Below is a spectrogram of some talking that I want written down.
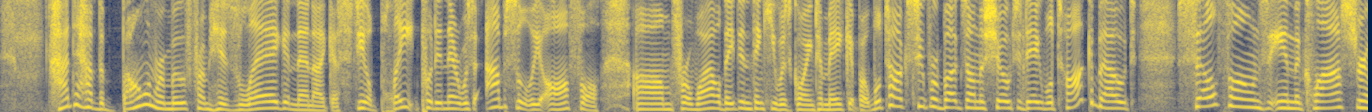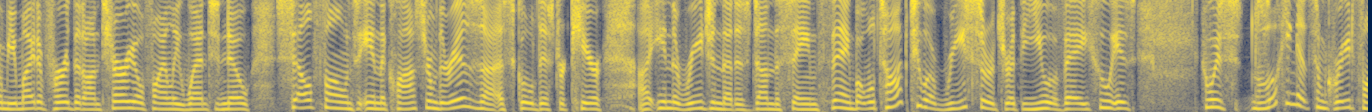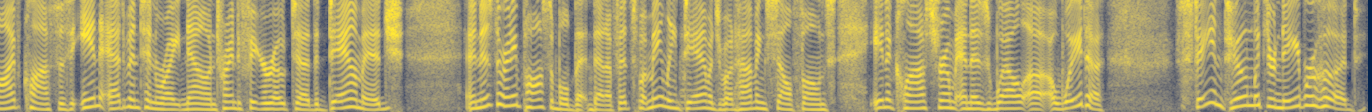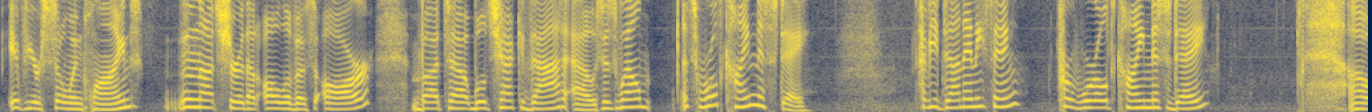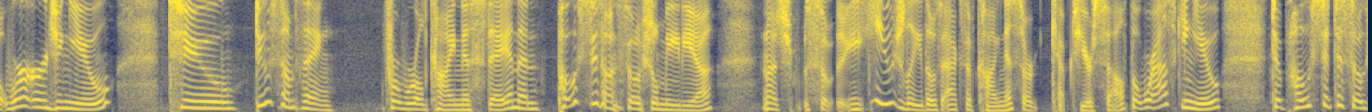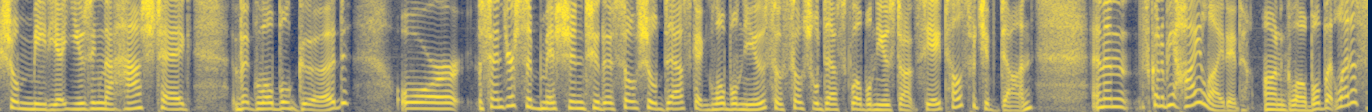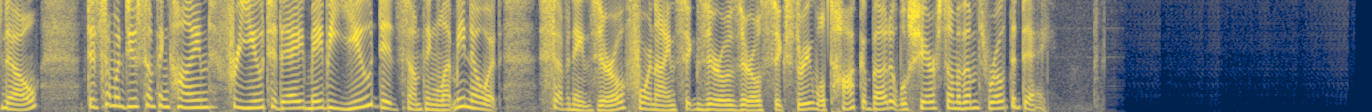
had to have the bone removed from his leg and then like a steel plate put in there. It was absolutely awful. Um, for a while they didn't think he was going to make it but we'll talk superbugs on the show today. We'll talk about cell phones in the classroom. You might have heard that ontario finally went to no cell phones in the classroom. There is a school district here uh, in the region that has done the same thing but we'll talk to a researcher at the U of A who is who is looking at some grade five classes in Edmonton right now and trying to figure out uh, the damage. And is there any possible be- benefits, but mainly damage about having cell phones in a classroom and as well uh, a way to stay in tune with your neighborhood if you're so inclined. Not sure that all of us are, but uh, we'll check that out as well. It's World Kindness Day. Have you done anything for World Kindness Day? Uh, we're urging you to do something for World Kindness Day and then post it on social media. Not sh- so usually those acts of kindness are kept to yourself, but we're asking you to post it to social media using the hashtag the global good or send your submission to the social desk at Global News, so socialdeskglobalnews.ca. Tell us what you've done. And then it's going to be highlighted on Global, but let us know did someone do something kind for you today? Maybe you did something. Let me know at 780 496 0063. We'll talk about it. We'll share some of them throughout the day.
